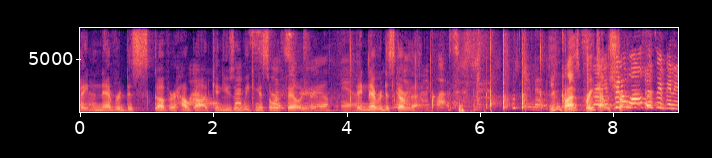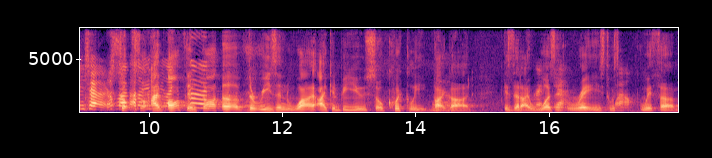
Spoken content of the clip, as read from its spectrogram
They never discover how Wow. God can use a weakness so or a failure. Yeah. They never discover I'm that. trying to You can class preach. That was It's been a while since we've been in church. So, so, so I've like, often thought of the reason why I could be used so quickly by Yeah. God is that I great, wasn't yeah. raised with, Wow. with um,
